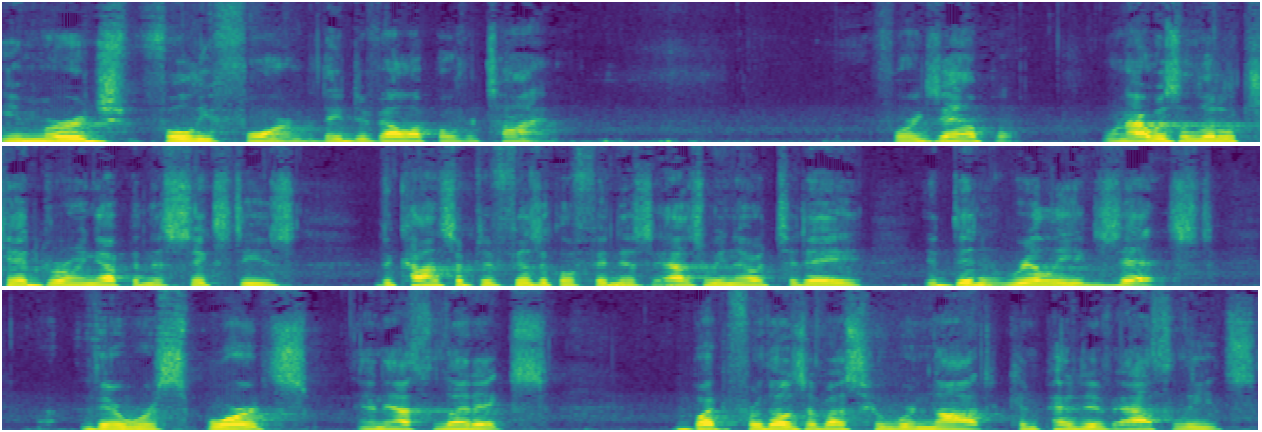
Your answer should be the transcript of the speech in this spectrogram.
emerge fully formed, they develop over time. For example, when I was a little kid growing up in the 60s, the concept of physical fitness as we know it today, it didn't really exist. There were sports and athletics, but for those of us who were not competitive athletes,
